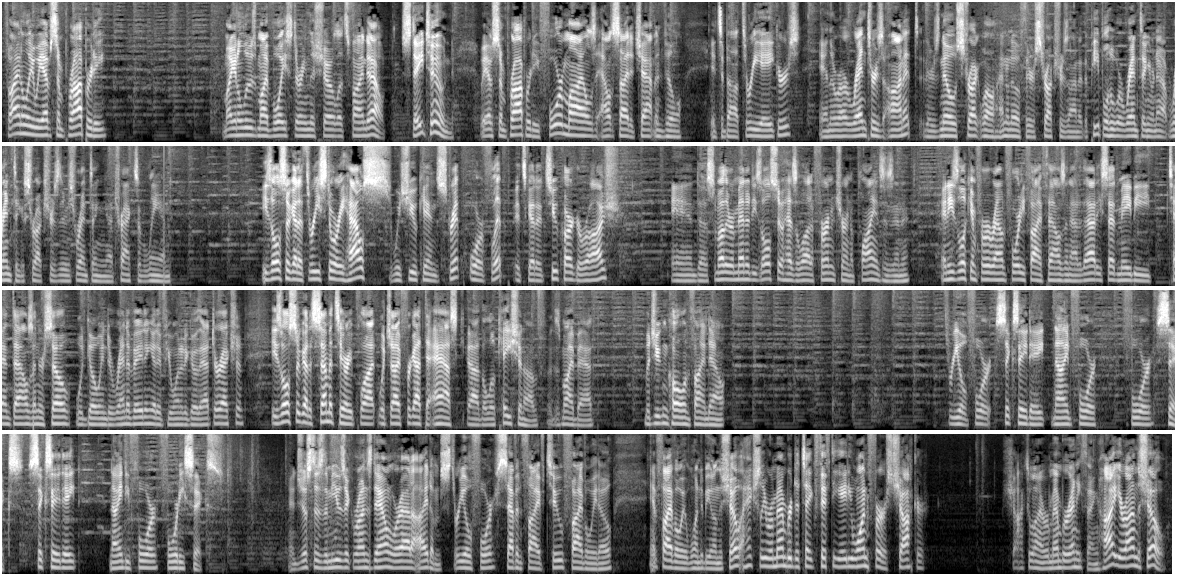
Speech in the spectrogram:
Finally, we have some property. Am I going to lose my voice during the show? Let's find out. Stay tuned. We have some property four miles outside of Chapmanville. It's about three acres, and there are renters on it. There's no struct. Well, I don't know if there's structures on it. The people who are renting are not renting structures. They're renting uh, tracts of land. He's also got a three-story house which you can strip or flip. It's got a two-car garage and uh, some other amenities. Also has a lot of furniture and appliances in it. And he's looking for around forty-five thousand out of that. He said maybe ten thousand or so would go into renovating it if you wanted to go that direction. He's also got a cemetery plot, which I forgot to ask uh, the location of. It's my bad, but you can call and find out. 304 688 9446. 688 9446. And just as the music runs down, we're out of items 304 752 5080 and 5081 to be on the show. I actually remembered to take 5081 first. Shocker. Shocked when I remember anything. Hi, you're on the show.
